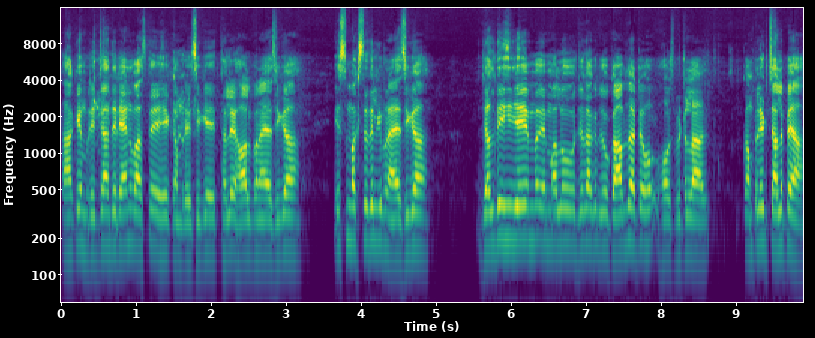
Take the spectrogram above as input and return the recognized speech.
ਤਾਂ ਕਿ ਮਰੀਜ਼ਾਂ ਦੇ ਰਹਿਣ ਵਾਸਤੇ ਇਹ ਕਮਰੇ ਸੀਗੇ। ਥੱਲੇ ਹਾਲ ਬਣਾਇਆ ਸੀਗਾ। ਇਸ ਮਕਸਦ ਲਈ ਬਣਾਇਆ ਸੀਗਾ। ਜਲਦੀ ਹੀ ਇਹ ਮ- ਮੰਨ ਲਓ ਜਿਹਦਾ ਜੋ ਕਾਬਜ਼ਾ ਹਸਪੀਟਲ ਆ ਕੰਪਲੀਟ ਚੱਲ ਪਿਆ।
